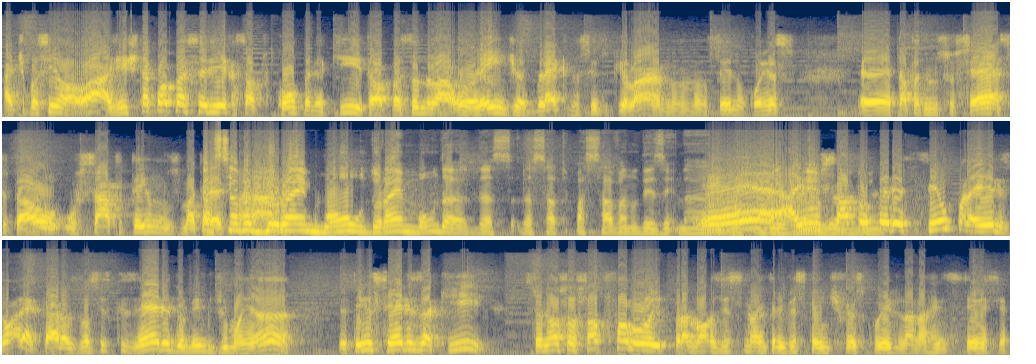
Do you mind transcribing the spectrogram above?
Aí, tipo assim, ó, ah, a gente tá com uma parceria com a Sato Company aqui, tava passando lá Oranger, Black, não sei do que lá, não, não sei, não conheço. É, tá fazendo sucesso e tal. O Sato tem uns materiais Passava parados. Doraemon, o Doraemon da, da, da Sato passava no desenho. na- É, no aí o Sato da- ofereceu pra eles, olha cara, se vocês quiserem domingo de manhã, eu tenho séries aqui. Seu Nelson Sato falou pra nós isso na entrevista que a gente fez com ele lá na Resistência.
